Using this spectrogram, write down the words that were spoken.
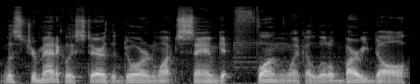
let's dramatically stare at the door and watch Sam get flung like a little Barbie doll.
